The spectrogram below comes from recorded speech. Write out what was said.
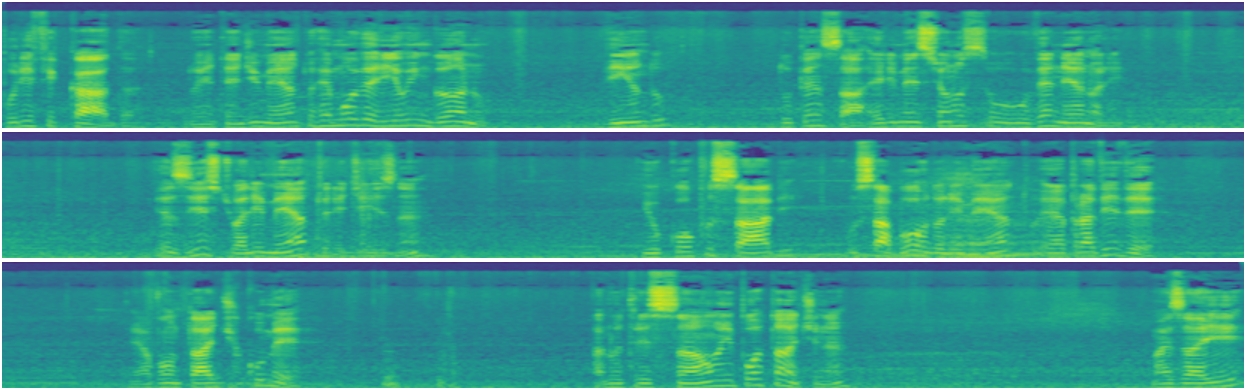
purificada do entendimento, removeria o engano vindo do pensar. Ele menciona o veneno ali. Existe o alimento, ele diz, né? E o corpo sabe o sabor do alimento é para viver, é a vontade de comer. A nutrição é importante, né? Mas aí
